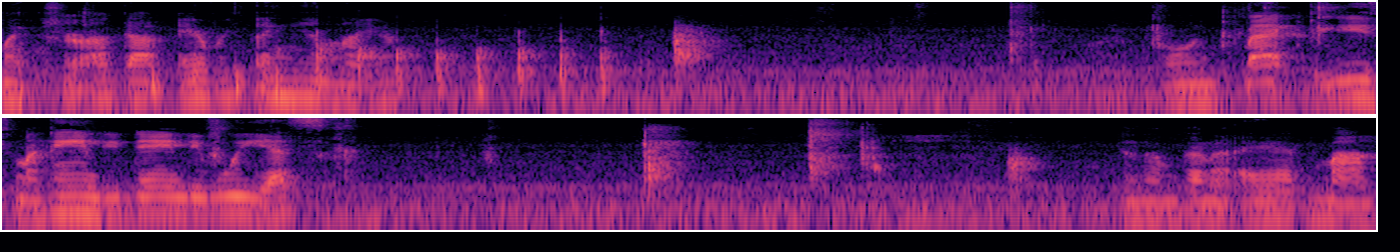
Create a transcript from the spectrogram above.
Make sure I got everything in there. Going back to use my handy dandy whisk. And I'm to add my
